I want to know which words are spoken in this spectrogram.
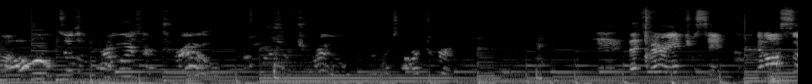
Oh, so the rumors are true. Rumors are true. Rumors are true. Mm, that's very interesting. And also,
